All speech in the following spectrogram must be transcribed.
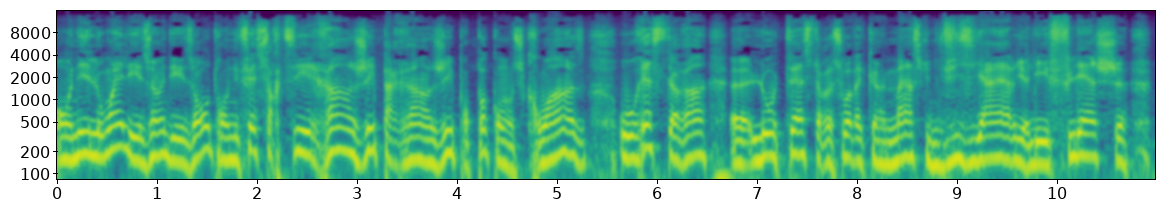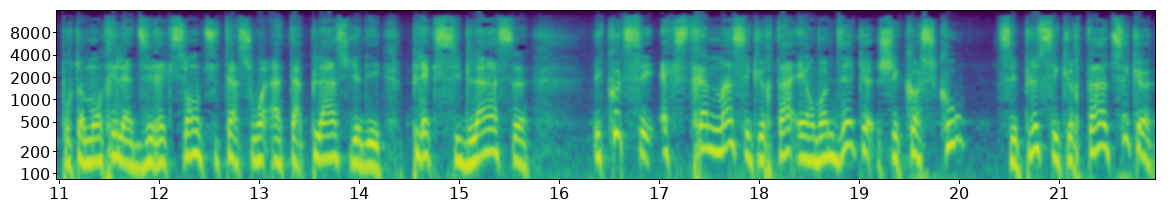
On est loin les uns des autres. On nous fait sortir rangée par rangée pour pas qu'on se croise. Au restaurant, euh, l'hôtesse te reçoit avec un masque, une visière. Il y a les flèches pour te montrer la direction. Tu t'assois à ta place. Il y a des plexiglas. Écoute, c'est extrêmement sécuritaire. Et on va me dire que chez Costco, c'est plus sécuritaire. Tu sais que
